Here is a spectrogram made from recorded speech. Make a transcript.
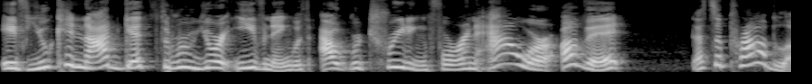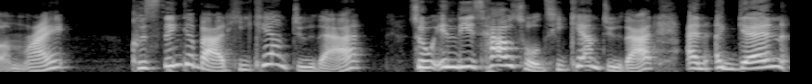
If you cannot get through your evening without retreating for an hour of it that's a problem right? Because think about it, he can't do that. So in these households he can't do that. And again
